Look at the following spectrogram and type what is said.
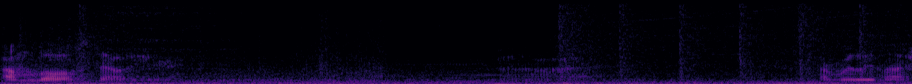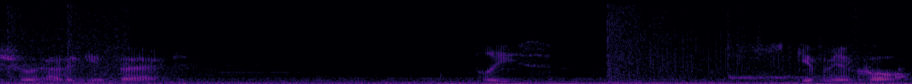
I'm lost out here. Uh, I'm really not sure how to get back. Please, just give me a call.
